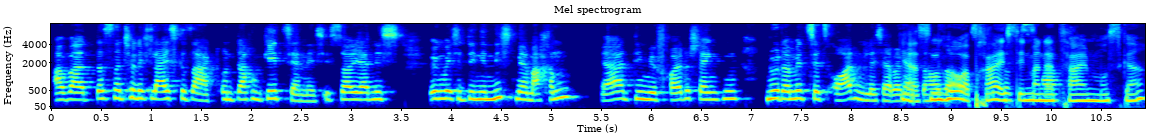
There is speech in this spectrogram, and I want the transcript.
aber das ist natürlich leicht gesagt und darum geht's ja nicht. Ich soll ja nicht irgendwelche Dinge nicht mehr machen, ja, die mir Freude schenken, nur damit es jetzt ordentlicher bei ja, mir ist ein hoher aussieht. Preis, den man da zahlen muss, gell?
